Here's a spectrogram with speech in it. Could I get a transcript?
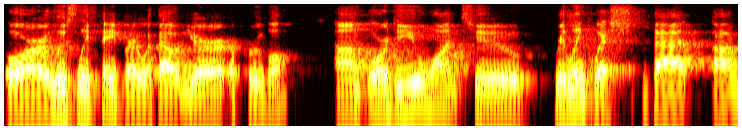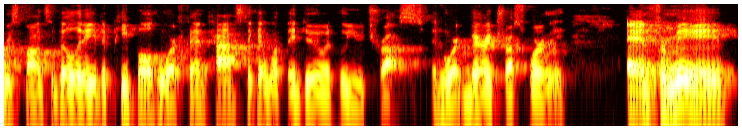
or loose leaf paper without your approval? Um, or do you want to relinquish that uh, responsibility to people who are fantastic at what they do and who you trust and who are very trustworthy? And for me,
